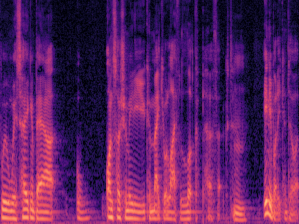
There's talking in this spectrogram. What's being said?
when we're talking about on social media, you can make your life look perfect. Mm. Anybody can do it.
